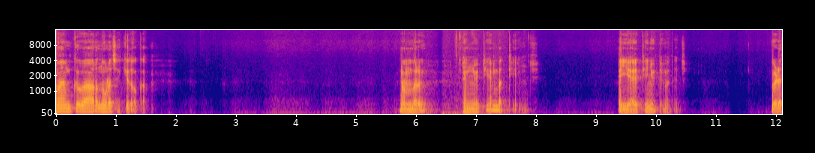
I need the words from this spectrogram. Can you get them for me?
നമുക്ക് വേറെ ഒന്നുകൂടെ ചെക്ക് ചെയ്ത് നോക്കാം. നമ്പർ അഞ്ഞൂറ്റി എൺപത്തി അഞ്ച് അയ്യായിരത്തി അഞ്ഞൂറ്റി എൺപത്തഞ്ച് ഇവിടെ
